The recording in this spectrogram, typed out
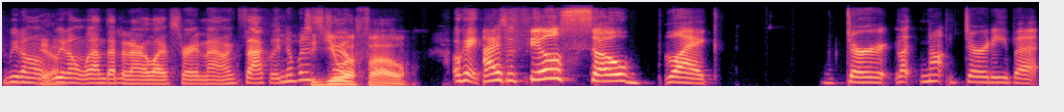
We don't Yeah. we don't want that in our lives right now. Exactly. No, but It's it's, a true. UFO. Okay. I feel so like dirt, like not dirty, but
